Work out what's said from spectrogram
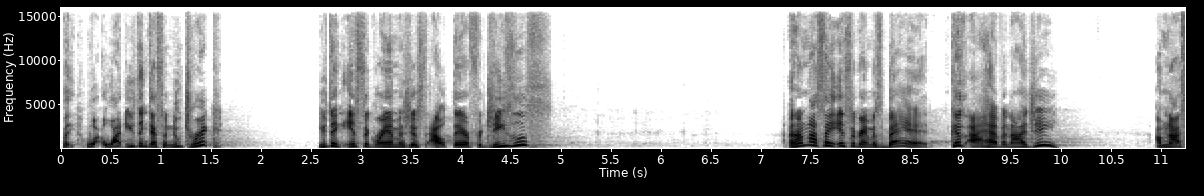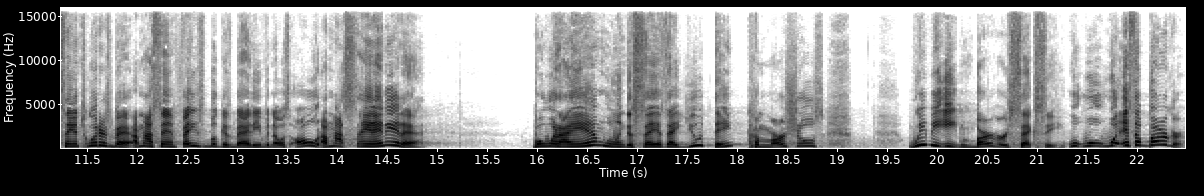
Like, why, why do you think that's a new trick? You think Instagram is just out there for Jesus? And I'm not saying Instagram is bad because I have an IG. I'm not saying Twitter's bad. I'm not saying Facebook is bad, even though it's old. I'm not saying any of that. But what I am willing to say is that you think commercials, we be eating burgers sexy. It's a burger.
